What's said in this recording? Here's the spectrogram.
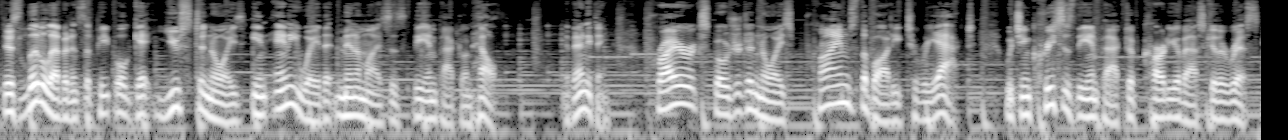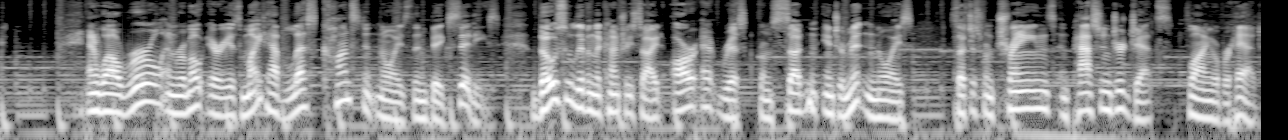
There's little evidence that people get used to noise in any way that minimizes the impact on health. If anything, prior exposure to noise primes the body to react, which increases the impact of cardiovascular risk. And while rural and remote areas might have less constant noise than big cities, those who live in the countryside are at risk from sudden intermittent noise, such as from trains and passenger jets flying overhead.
